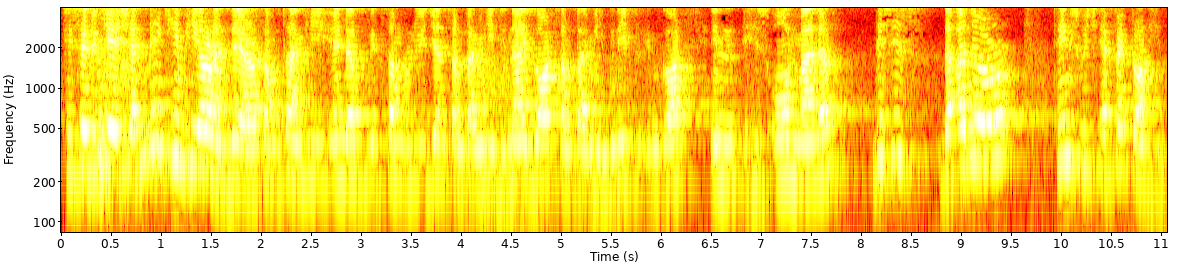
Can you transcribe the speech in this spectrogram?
his education make him here and there. Sometimes he end up with some religion, sometimes he deny God, sometimes he believe in God in his own manner. This is the other things which affect on him.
